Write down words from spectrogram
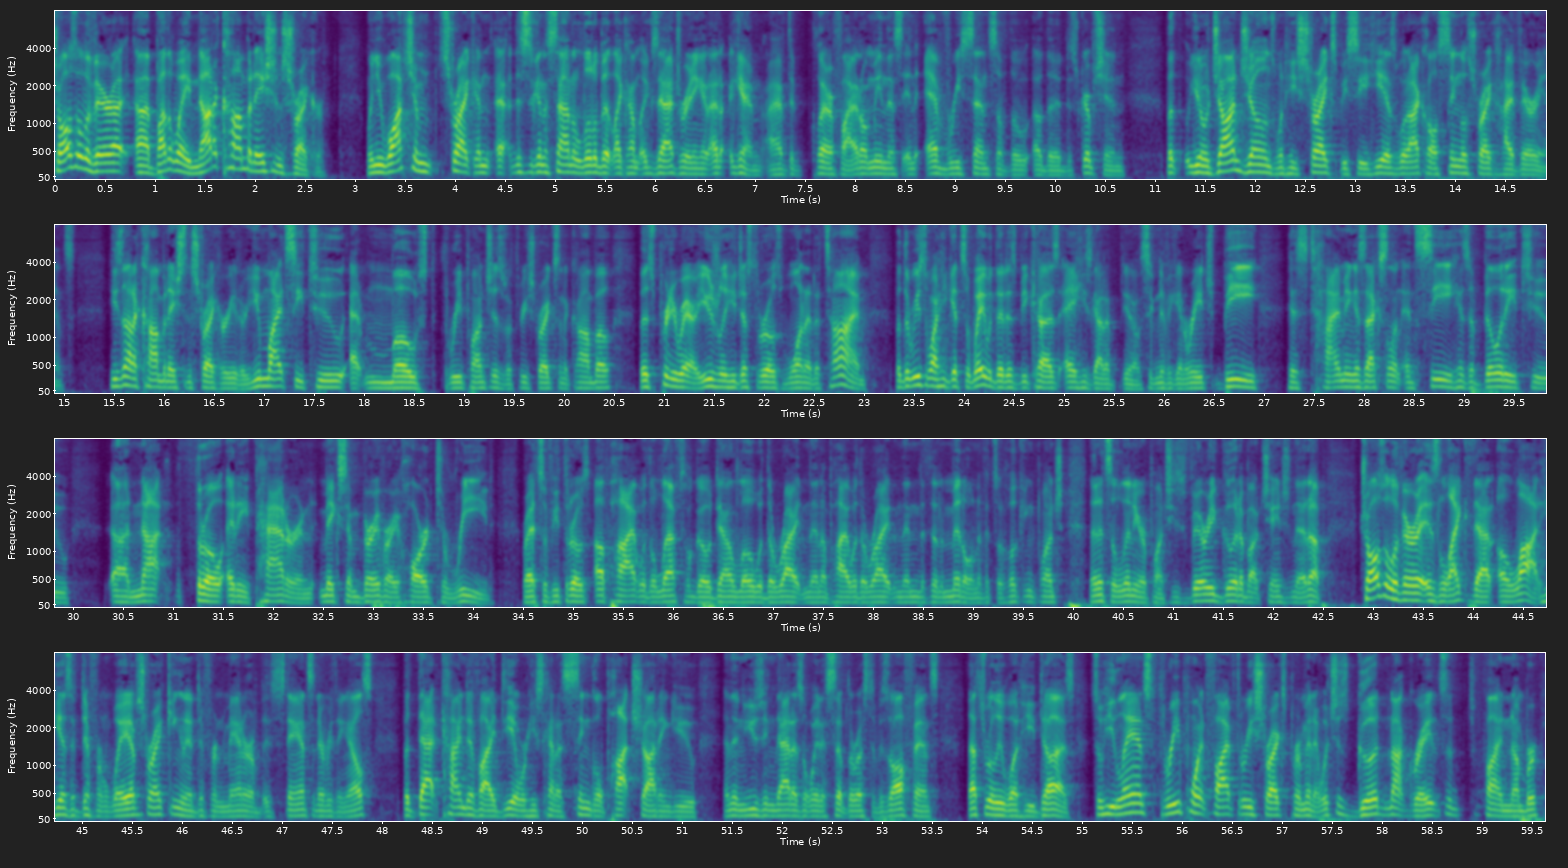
Charles Oliveira, uh, by the way, not a combination striker. When you watch him strike, and uh, this is going to sound a little bit like I'm exaggerating it. I, again, I have to clarify. I don't mean this in every sense of the of the description. But you know, Jon Jones, when he strikes BC, he has what I call single strike high variance. He's not a combination striker either. You might see two at most three punches or three strikes in a combo, but it's pretty rare. Usually he just throws one at a time. But the reason why he gets away with it is because A, he's got a you know significant reach. B, his timing is excellent, and C, his ability to uh, not throw any pattern makes him very very hard to read. Right, so if he throws up high with the left, he'll go down low with the right, and then up high with the right, and then to the middle. And if it's a hooking punch, then it's a linear punch. He's very good about changing that up. Charles Oliveira is like that a lot. He has a different way of striking and a different manner of his stance and everything else. But that kind of idea where he's kind of single pot shotting you and then using that as a way to set up the rest of his offense, that's really what he does. So he lands 3.53 strikes per minute, which is good, not great. It's a fine number.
